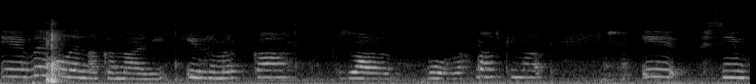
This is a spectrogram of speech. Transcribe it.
І ви були на каналі Ігри Марка. З вами був Лахманський Марк. І всім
